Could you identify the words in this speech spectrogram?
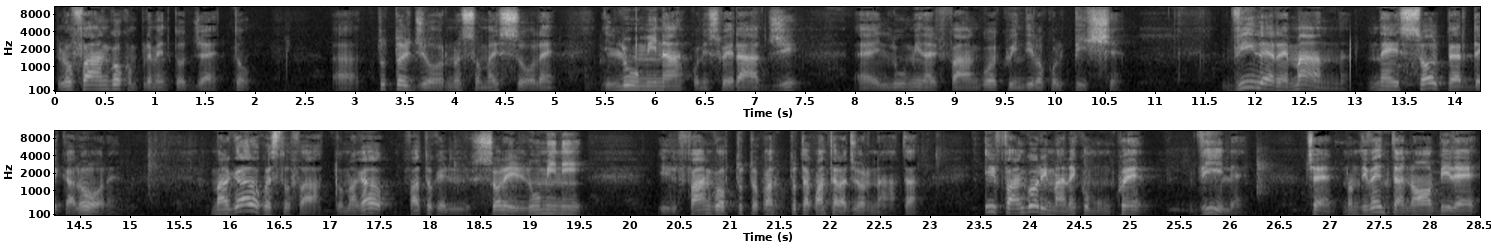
lo fango complemento oggetto, eh, tutto il giorno, insomma il sole illumina con i suoi raggi, eh, illumina il fango e quindi lo colpisce vile reman, né il sol perde calore. Malgrado questo fatto, malgrado il fatto che il sole illumini il fango tutto, tutta quanta la giornata, il fango rimane comunque vile, cioè non diventa nobile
